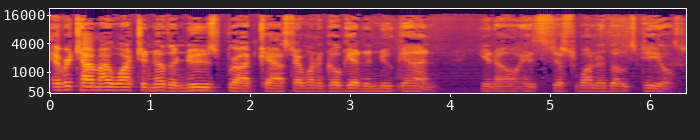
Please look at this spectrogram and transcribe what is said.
every time I watch another news broadcast, I want to go get a new gun. You know, it's just one of those deals,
